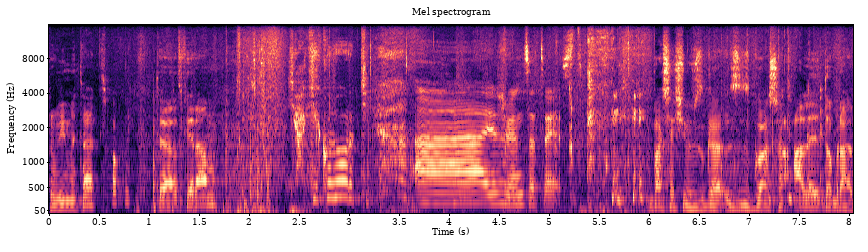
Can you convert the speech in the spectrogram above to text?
Robimy tak? Spokój. To ja otwieram. Jakie kolorki! A, już wiem, co to jest. Basia się już zgłasza, ale dobra,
